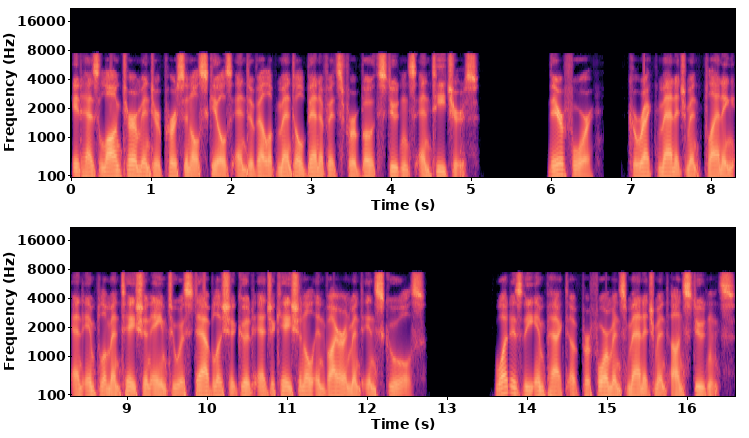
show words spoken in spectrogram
It has long-term interpersonal skills and developmental benefits for both students and teachers. Therefore, correct management planning and implementation aim to establish a good educational environment in schools. What is the impact of performance management on students?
